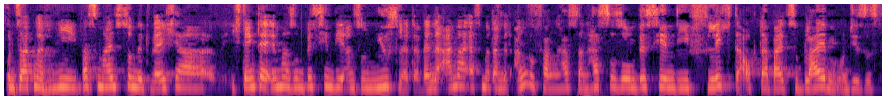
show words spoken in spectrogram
Und sag mal, wie, was meinst du mit welcher, ich denke da immer so ein bisschen wie an so ein Newsletter. Wenn du einmal erstmal damit angefangen hast, dann hast du so ein bisschen die Pflicht, da auch dabei zu bleiben und dieses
